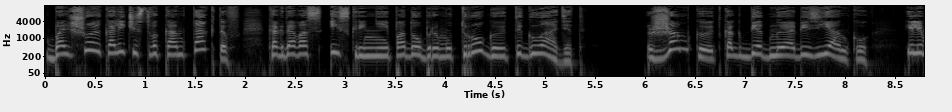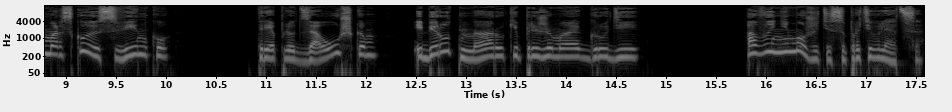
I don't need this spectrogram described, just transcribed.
Большое количество контактов, когда вас искренне и по-доброму трогают и гладят, жамкают, как бедную обезьянку или морскую свинку, треплют за ушком и берут на руки, прижимая к груди. А вы не можете сопротивляться.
